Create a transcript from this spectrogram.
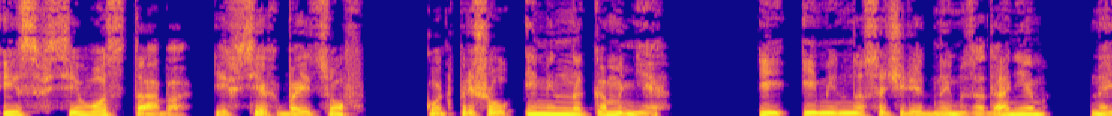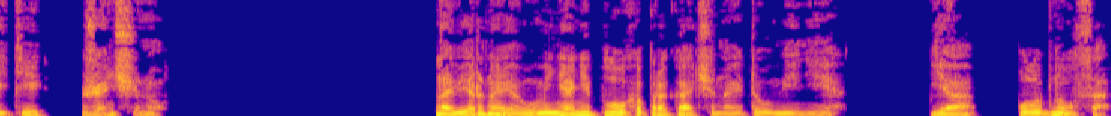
Из всего стаба и всех бойцов кот пришел именно ко мне и именно с очередным заданием найти женщину. Наверное, у меня неплохо прокачано это умение. Я улыбнулся.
